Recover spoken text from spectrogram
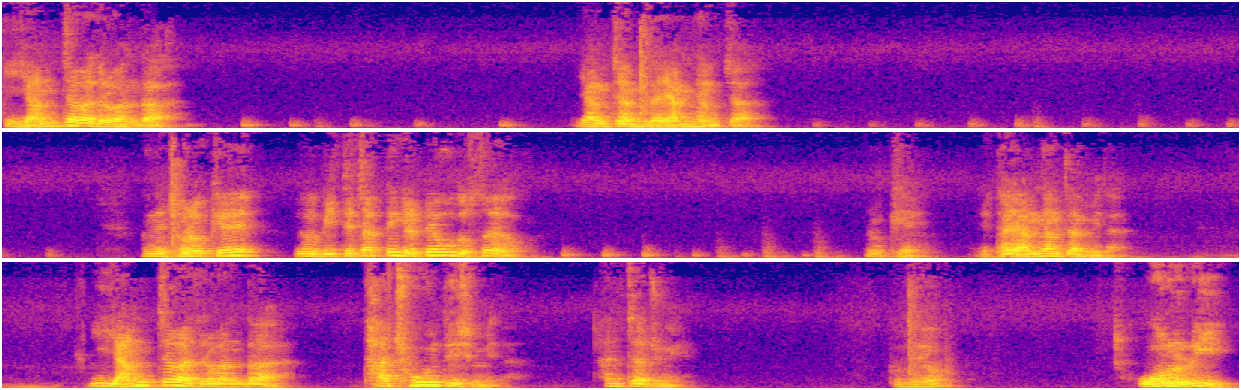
이 양자가 들어간다. 양자입니다. 양양자. 근데 저렇게 요 밑에 짝대기를 빼고도 써요. 이렇게 다 양양자입니다. 이 양자가 들어간다. 다 좋은 뜻입니다. 한자 중에. 보세요. 오를리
